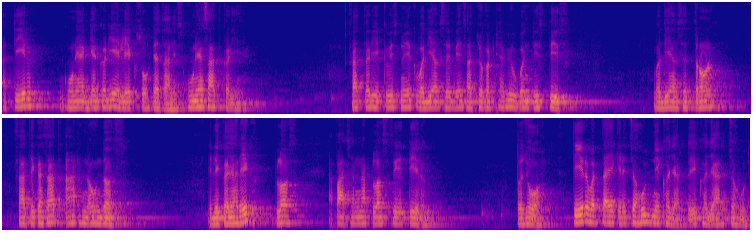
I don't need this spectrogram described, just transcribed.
આ તેર ગુણ્યા અગિયાર કરીએ એટલે એકસો તેતાલીસ. ગુણ્યા સાત કરીએ. સાત તારી એકવીસનું એક વધી આવશે બે સાતસો અઠ્યાવીસ, ઓગણત્રીસ, ત્રીસ. વધી આવશે ત્રણ, સાત એકા સાત, આઠ, નવ, દસ. એટલે એક હજાર એક પ્લસ આ પાછળના પ્લસ તેર. તો જુઓ, તેર વત્તા એક એટલે ચૌદ ને એક હજાર, તો એક હજાર ચૌદ.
